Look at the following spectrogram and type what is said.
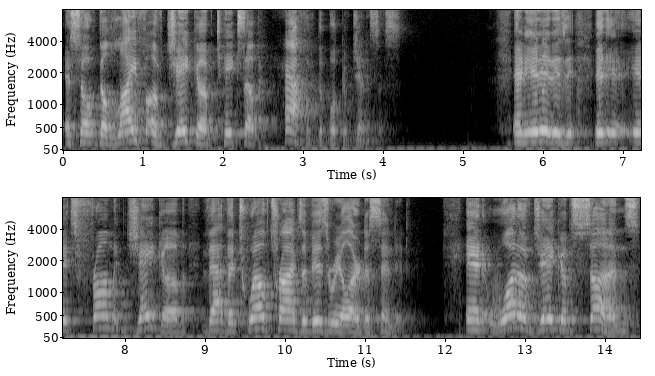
And so the life of Jacob takes up half of the book of Genesis. And it, it is, it, it, it's from Jacob that the 12 tribes of Israel are descended. And one of Jacob's sons,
